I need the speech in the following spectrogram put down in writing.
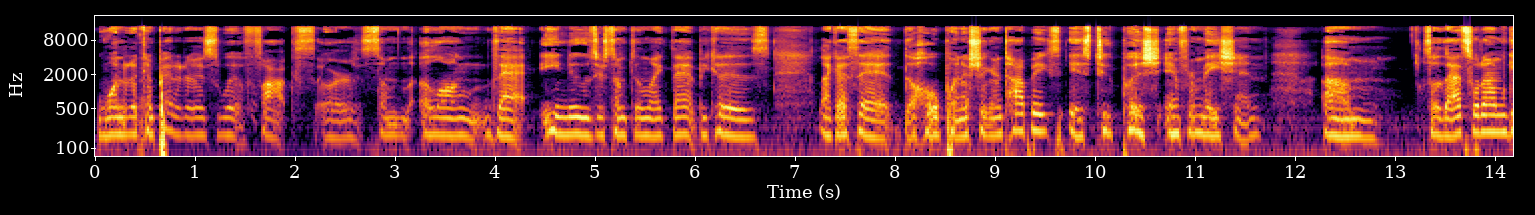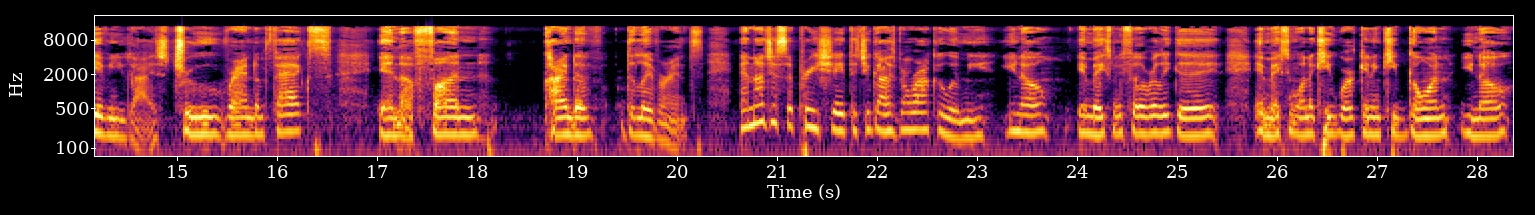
one of the competitors with Fox or some along that E News or something like that because like I said, the whole point of Sugar and Topics is to push information. Um, so that's what I'm giving you guys true random facts in a fun kind of deliverance. And I just appreciate that you guys been rocking with me, you know. It makes me feel really good. It makes me want to keep working and keep going, you know,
